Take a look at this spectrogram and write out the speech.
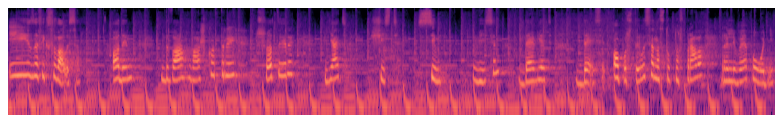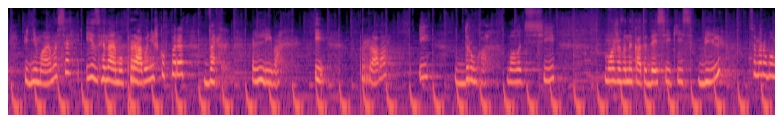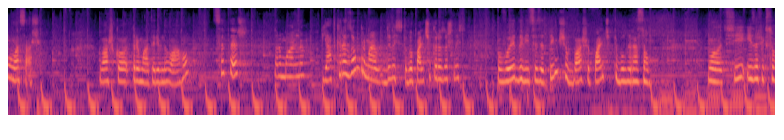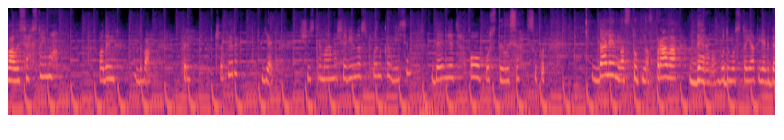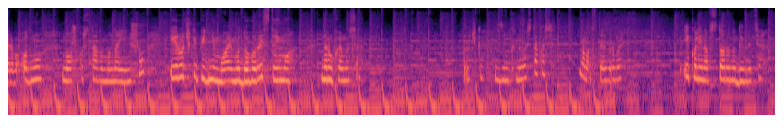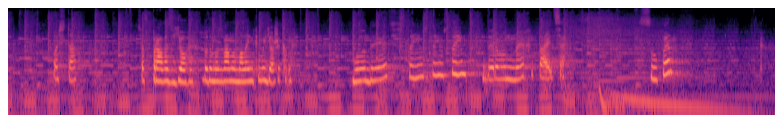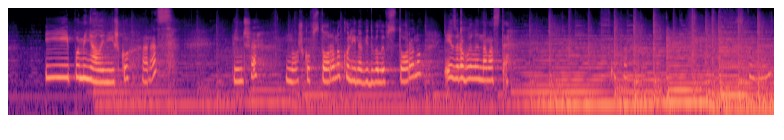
І зафіксувалися. Один, два, важко, три, чотири, п'ять, шість, сім, вісім, дев'ять, десять. Опустилися. Наступна вправа рельєве по одній. Піднімаємося і згинаємо праву ніжку вперед, вверх, ліва. І права, і друга. Молодці. Може виникати десь якийсь біль. Це ми робимо масаж. Важко тримати рівновагу. Це теж нормально. П'ятки разом тримаємо. Дивись, в тебе пальчики розійшлись. Ви дивіться за тим, щоб ваші пальчики були разом. Молодці. І зафіксувалися. Стоїмо. Один, два, три, чотири, п'ять. Шість. Тримаємося рівно спинка. Вісім, дев'ять. Опустилися. Супер. Далі наступна вправа дерево. Будемо стояти як дерево. Одну ножку ставимо на іншу і ручки піднімаємо догори, стоїмо, не рухаємося. Ручки зімкни ось так ось. Намасте зроби. І коліна в сторону дивляться. Ось так. Це вправа з йоги. Будемо з вами маленькими йожиками. Молодець. Стоїм, стоїм, стоїм. Дерево не хитається. Супер. І поміняли ніжку. Раз. Інша. Ножку в сторону, коліна відвели в сторону і зробили намасте. Супер. Стоїмо.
